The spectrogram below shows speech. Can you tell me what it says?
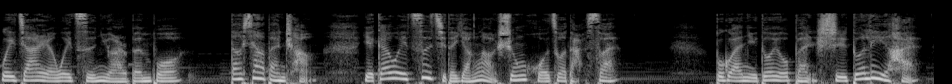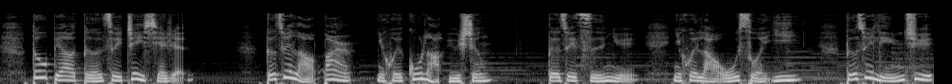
为家人为子女而奔波；到下半场，也该为自己的养老生活做打算。不管你多有本事、多厉害，都不要得罪这些人。得罪老伴儿，你会孤老余生；得罪子女，你会老无所依；得罪邻居，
